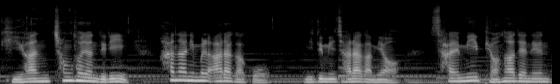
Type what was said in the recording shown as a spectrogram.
귀한 청소년들이 하나님을 알아가고 믿음이 자라가며 삶이 변화되는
